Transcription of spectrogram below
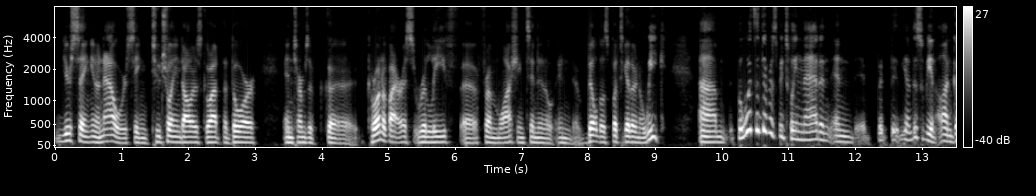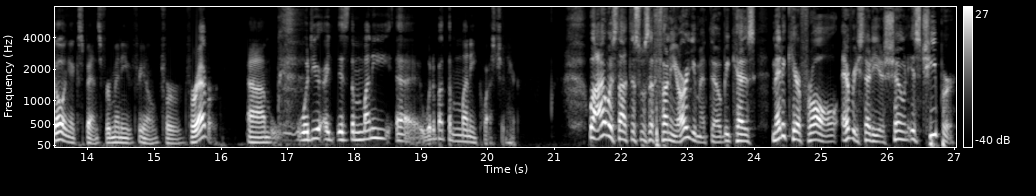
you're saying, you know, now we're seeing $2 trillion go out the door in terms of uh, coronavirus relief uh, from Washington, and, and bill that was put together in a week. Um, but what's the difference between that and and but you know this will be an ongoing expense for many for, you know for forever. Um, would you is the money? Uh, what about the money question here? Well, I always thought this was a funny argument though, because Medicare for all, every study has shown is cheaper.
